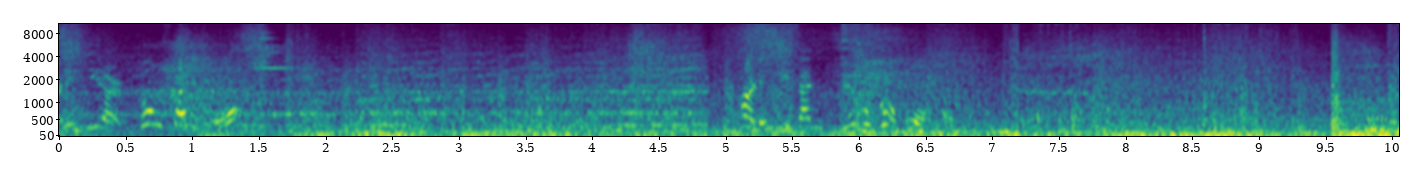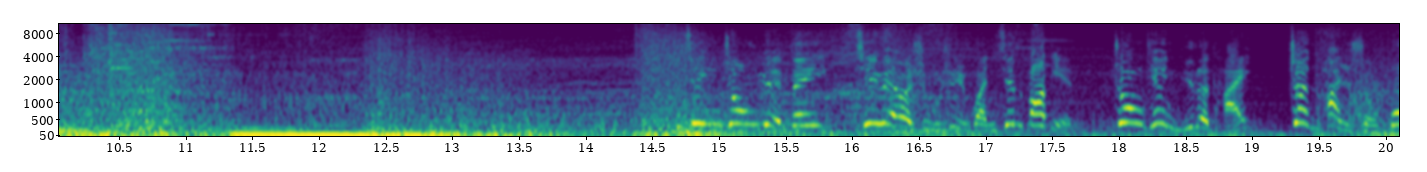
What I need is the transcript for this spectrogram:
零一二封三国，二零一三绝不错过。金钟岳飞，七月二十五日晚间八点，中天娱乐台震撼首播。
